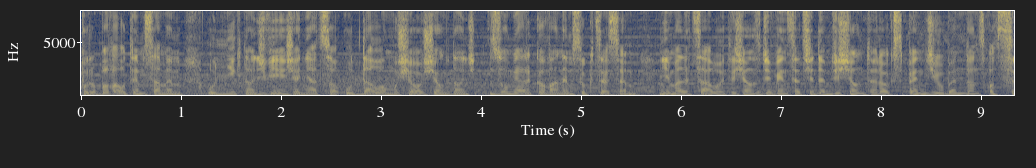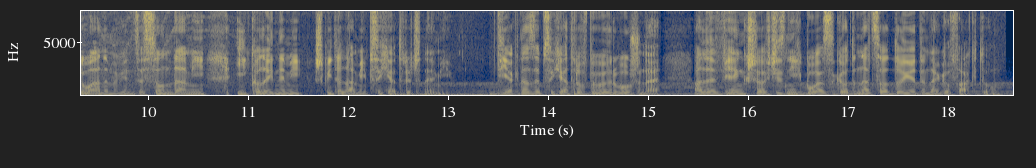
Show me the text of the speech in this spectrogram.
Próbował tym samym uniknąć więzienia, co udało mu się osiągnąć z umiarkowanym sukcesem. Niemal cały 1970 rok spędził będąc odsyłanym między sądami i kolejnymi szpitalami psychiatrycznymi. Diagnozy psychiatrów były różne, ale większość z nich była zgodna co do jednego faktu.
